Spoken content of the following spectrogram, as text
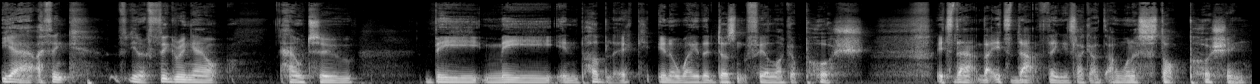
yeah, I think you know figuring out how to be me in public in a way that doesn't feel like a push. It's that that it's that thing. It's like I, I want to stop pushing,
